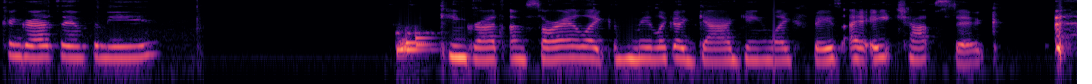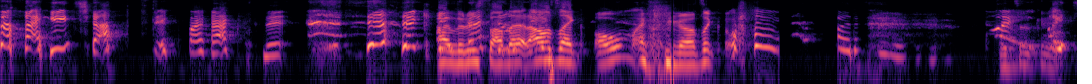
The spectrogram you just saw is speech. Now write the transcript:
Congrats, Anthony. Congrats. I'm sorry I like made like a gagging like face. I ate chapstick. I ate chapstick by accident. I literally saw that. I was like, oh my god. I was like, oh my god. It's okay.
